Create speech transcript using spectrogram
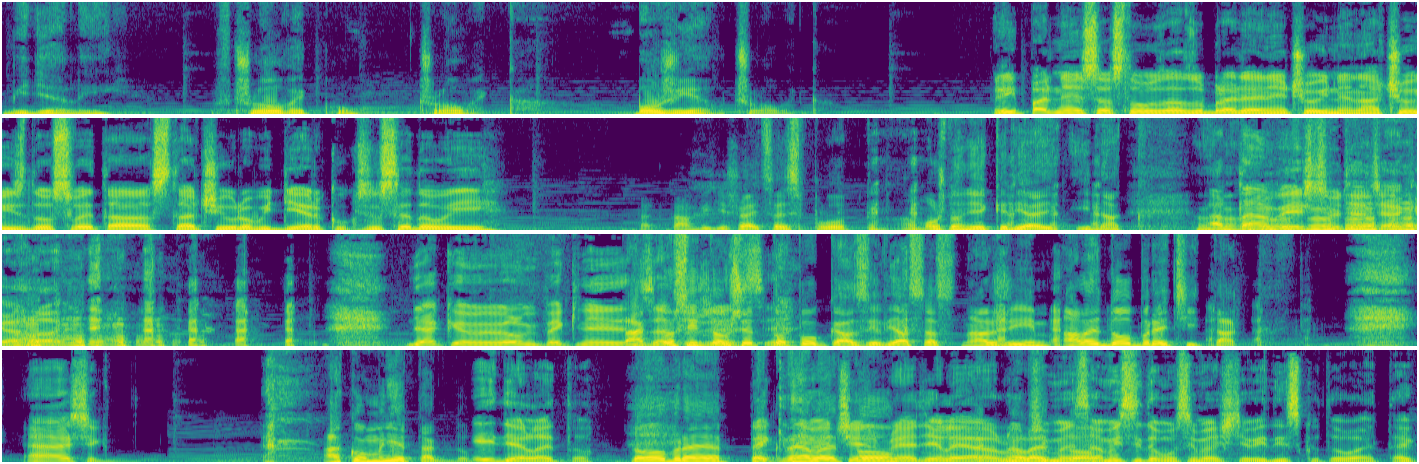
videli v človeku človeka, Božieho človeka. Prípadne sa slovo zazobrať aj niečo iné. Na čo ísť do sveta? Stačí urobiť dierku k susedovi? Tak tam vidíš aj cez plot. A možno niekedy aj inak. A tam vieš, čo ťa čaká. Ďakujeme veľmi pekne. Takto za to, si to všetko ste... pokazil. Ja sa snažím, ale dobre ti tak. Ja, však ako mne tak dobre. Ide leto. Dobre, pekné, pekné večer, leto. priatelia, lúčime sa. My si to musíme ešte vydiskutovať. Tak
